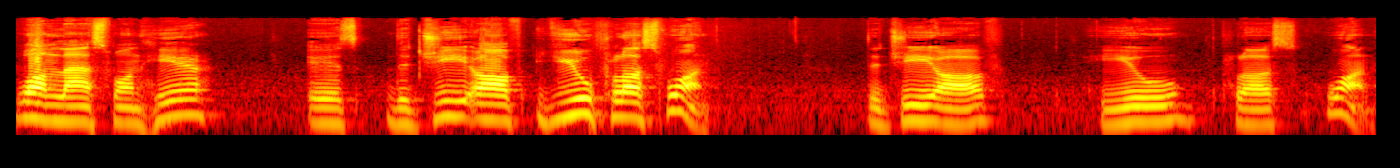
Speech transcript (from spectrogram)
One last one here is the g of u plus 1. The g of u plus 1.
